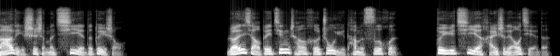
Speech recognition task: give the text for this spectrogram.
哪里是什么七爷的对手？阮小贝经常和朱宇他们厮混，对于七爷还是了解的。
